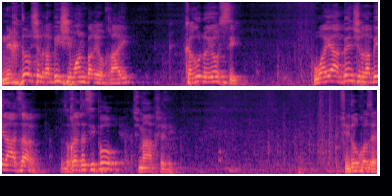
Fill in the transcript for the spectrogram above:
נכדו של רבי שמעון בר יוחאי, קראו לו יוסי. הוא היה הבן של רבי אלעזר. אתה זוכר את הסיפור? שמע אח שלי. שידור חוזר.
